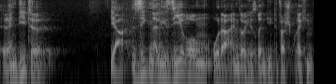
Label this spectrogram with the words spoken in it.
Rendite, ja, Signalisierung oder ein solches Renditeversprechen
